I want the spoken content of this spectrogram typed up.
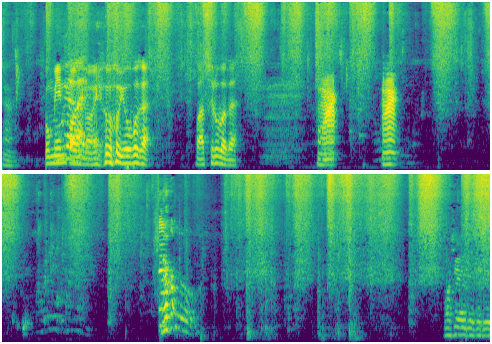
हा. तो मेन पाहुणा हो हो बघा. वासरू बघा. वशिल्याचं सगळं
